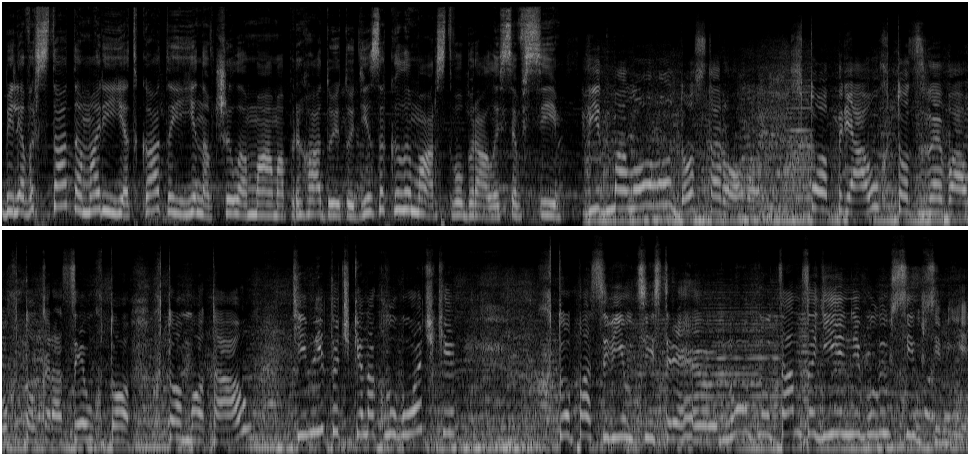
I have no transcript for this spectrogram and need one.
Біля верстата Марія ткати її навчила мама. Пригадує, тоді за килимарство бралися всі. Від малого до старого. Хто пряв, хто звивав, хто красив, хто, хто мотав, ті міточки на клубочки, хто пасвів ці стриги. Ну там задіяні були всі в сім'ї.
